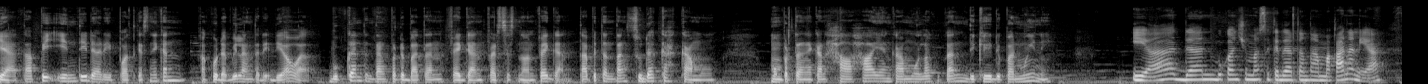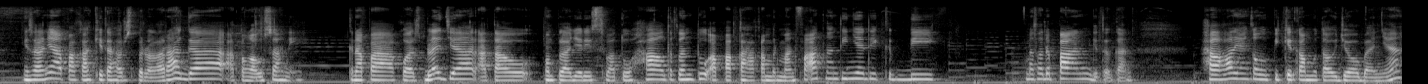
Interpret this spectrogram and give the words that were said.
Ya, tapi inti dari podcast ini kan aku udah bilang tadi di awal, bukan tentang perdebatan vegan versus non-vegan, tapi tentang sudahkah kamu mempertanyakan hal-hal yang kamu lakukan di kehidupanmu ini. Iya, dan bukan cuma sekedar tentang makanan ya. Misalnya apakah kita harus berolahraga atau nggak usah nih? Kenapa aku harus belajar atau mempelajari suatu hal tertentu apakah akan bermanfaat nantinya di, di masa depan gitu kan. Hal-hal yang kamu pikir kamu tahu jawabannya,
